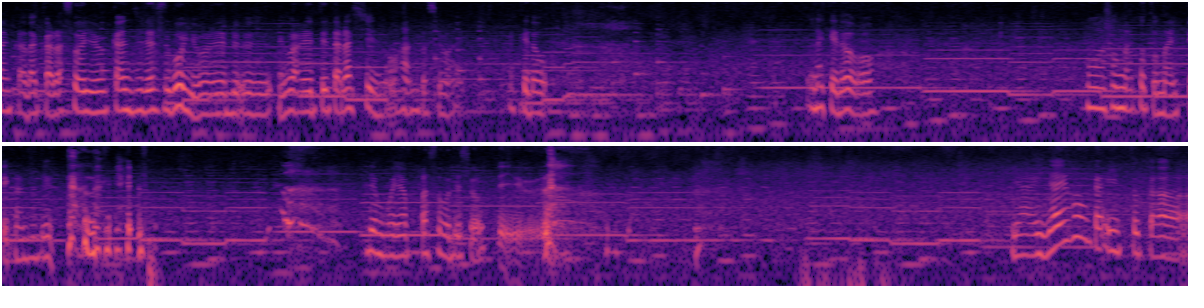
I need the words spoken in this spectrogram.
なんかだからそういう感じですごい言われる言われてたらしいの半年前。だけどだけどもうそんなことないって感じで言ったんだけど。でもやっぱそうでしょっていう。いやいない方がいいとか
